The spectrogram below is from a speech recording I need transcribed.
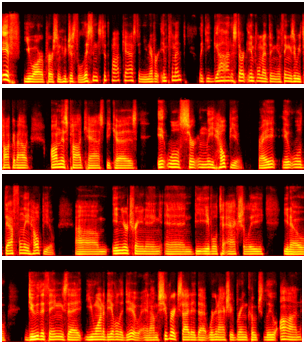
if you are a person who just listens to the podcast and you never implement, like you got to start implementing the things that we talk about on this podcast because it will certainly help you right? It will definitely help you um, in your training and be able to actually, you know, do the things that you want to be able to do. And I'm super excited that we're going to actually bring Coach Lou on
